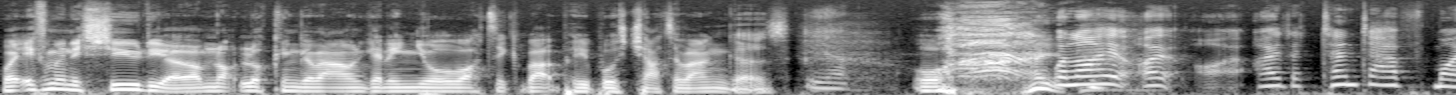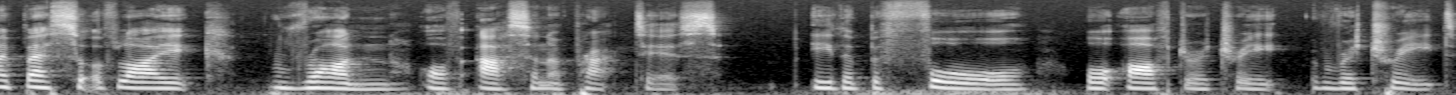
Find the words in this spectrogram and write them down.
Where if I'm in a studio, I'm not looking around getting neurotic about people's chaturangas. yeah Or well I, I i I tend to have my best sort of like run of asana practice either before or after a treat, retreat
